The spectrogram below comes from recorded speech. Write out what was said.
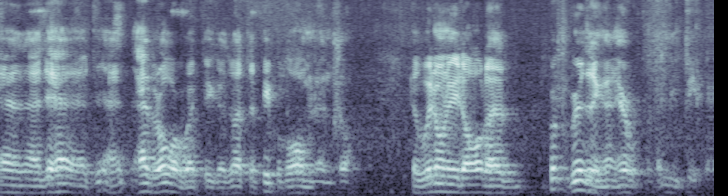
and, and have, have it over with, because let the people home then, so. Because we don't need all that breathing in here with many people.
